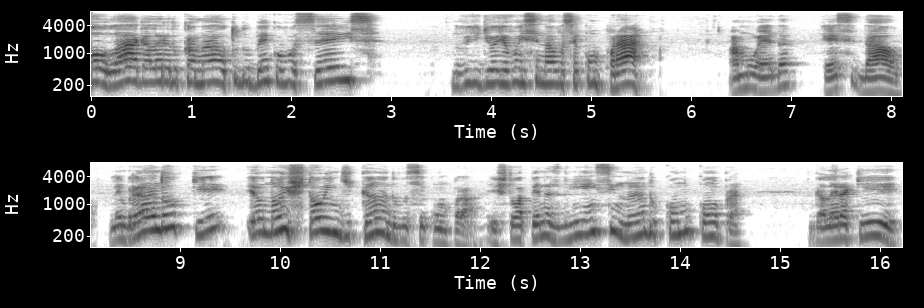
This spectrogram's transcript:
Olá galera do canal, tudo bem com vocês? No vídeo de hoje eu vou ensinar você a comprar a moeda SDAO. Lembrando que eu não estou indicando você comprar, eu estou apenas lhe ensinando como compra. galera aqui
